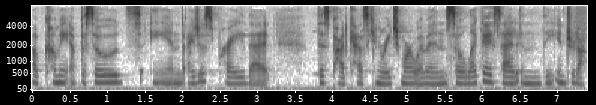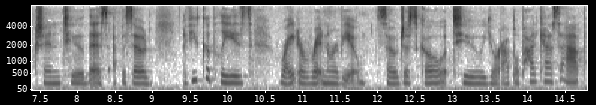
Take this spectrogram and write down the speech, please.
upcoming episodes. And I just pray that this podcast can reach more women. So, like I said in the introduction to this episode, if you could please write a written review. So, just go to your Apple Podcast app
